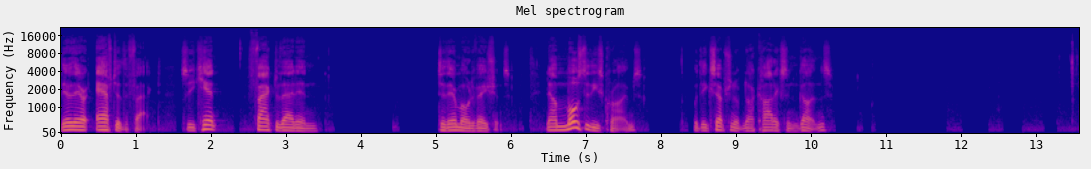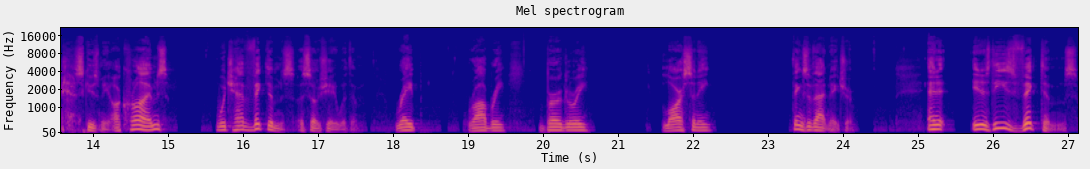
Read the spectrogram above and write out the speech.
They're there after the fact, so you can't factor that in to their motivations. Now, most of these crimes, with the exception of narcotics and guns, excuse me, are crimes which have victims associated with them rape, robbery, burglary, larceny, things of that nature. And it, it is these victims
